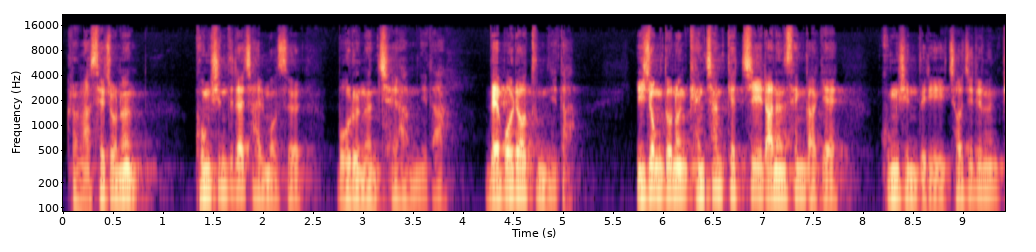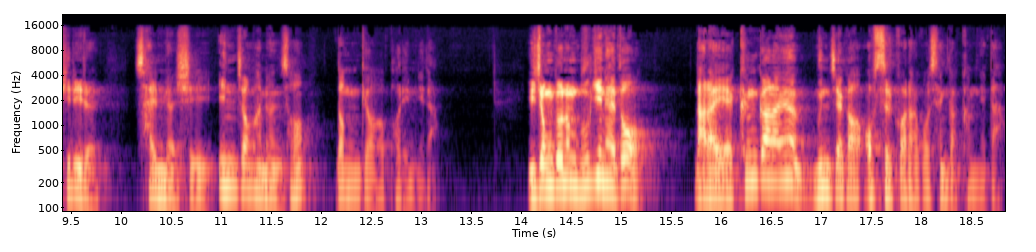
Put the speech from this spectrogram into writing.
그러나 세조는 공신들의 잘못을 모르는 채 합니다. 내버려 둡니다. 이 정도는 괜찮겠지라는 생각에 공신들이 저지르는 비리를 살며시 인정하면서 넘겨버립니다. 이 정도는 묵인해도 나라에 근간하는 문제가 없을 거라고 생각합니다.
